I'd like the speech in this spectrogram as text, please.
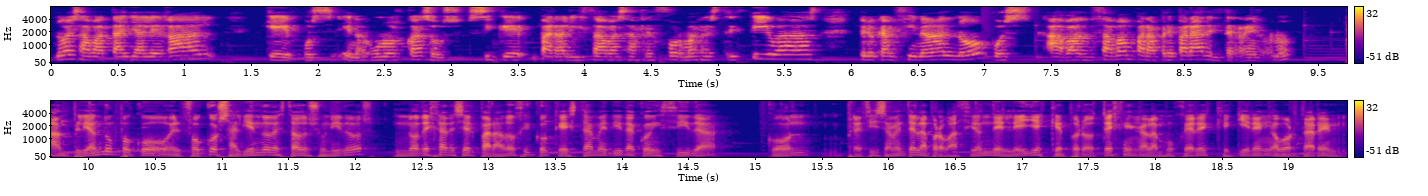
¿no? Esa batalla legal que pues en algunos casos sí que paralizaba esas reformas restrictivas, pero que al final, ¿no? Pues avanzaban para preparar el terreno, ¿no? Ampliando un poco el foco, saliendo de Estados Unidos, no deja de ser paradójico que esta medida coincida con precisamente la aprobación de leyes que protegen a las mujeres que quieren abortar en,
